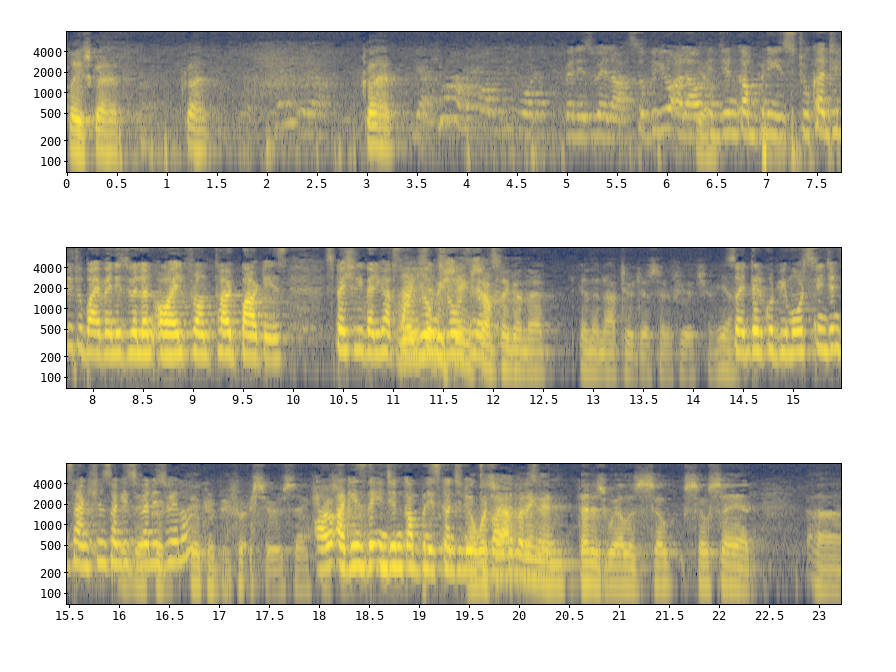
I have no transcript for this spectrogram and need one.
Please, go ahead. Go ahead. Go ahead. Yeah, you have a policy toward Venezuela. So will you allow Yeah. Indian companies to continue to buy Venezuelan oil from third parties, especially when you have sanctions? Well, you'll be seeing something on that in the not-too-distant future. Yeah. So there could be more stringent sanctions against There could- Venezuela? There could be very serious sanctions. Or against the Indian companies Now, continuing to what's buy the happening in Venezuela is so, so sad. Uh,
